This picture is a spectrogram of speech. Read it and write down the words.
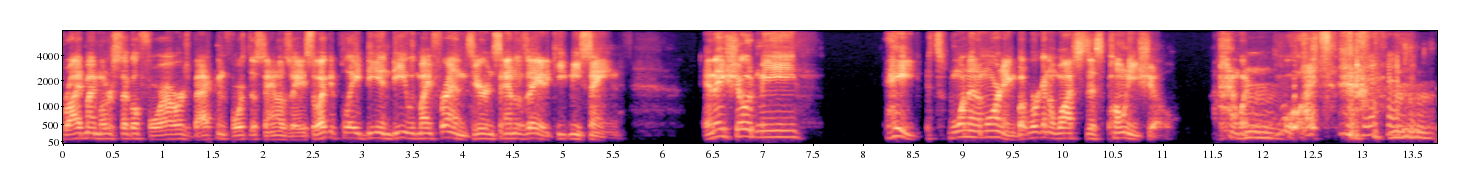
ride my motorcycle four hours back and forth to san jose so i could play d&d with my friends here in san jose to keep me sane. And they showed me hey it's one in the morning but we're going to watch this pony show. I went Mm. what?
